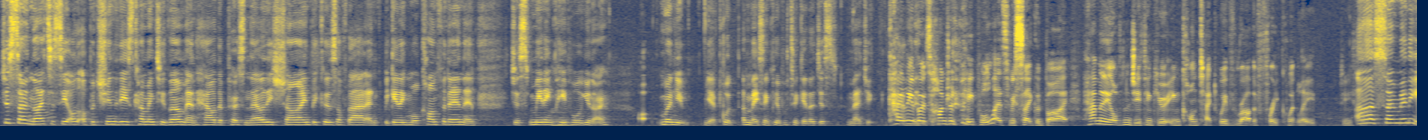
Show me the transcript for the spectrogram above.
just so nice to see all the opportunities coming to them and how their personalities shine because of that that and be getting more confident and just meeting mm. people, you know, when you yeah put amazing people together, just magic. Kaley, of those hundred people, as we say goodbye, how many of them do you think you're in contact with rather frequently? Ah, uh, so many.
